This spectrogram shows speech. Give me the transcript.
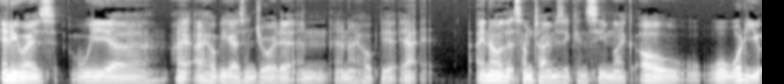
anyways, we uh, I, I hope you guys enjoyed it, and and I hope you yeah I know that sometimes it can seem like, oh, well, what are you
